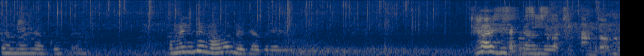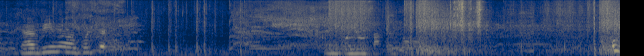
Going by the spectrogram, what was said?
To možná koupím. Komiks by mohlo být dobrý. Já Tak musíš skočit tam dolů. Já vím, ale pojďte... Oni půjdou za tebou. Oh,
